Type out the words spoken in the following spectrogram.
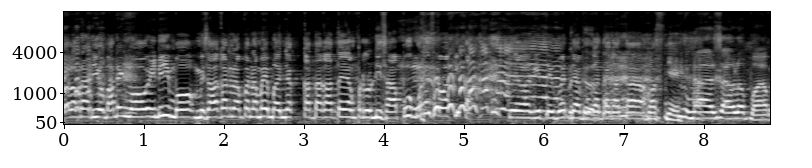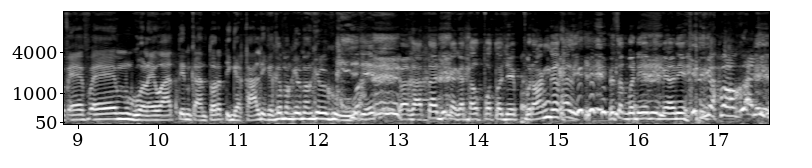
Tolong radio Maning mau ini mau misalkan apa namanya banyak kata-kata yang perlu disapu boleh sewa kita. Sewa kita buat nyapu kata-kata hostnya. Masa Allah Pop FM gue lewatin kantor tiga kali kagak manggil-manggil gue. Iya, Gak kata dia kagak tahu fotonya Purangga kali. Besok gue DM emailnya. Gak mau gue anjing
